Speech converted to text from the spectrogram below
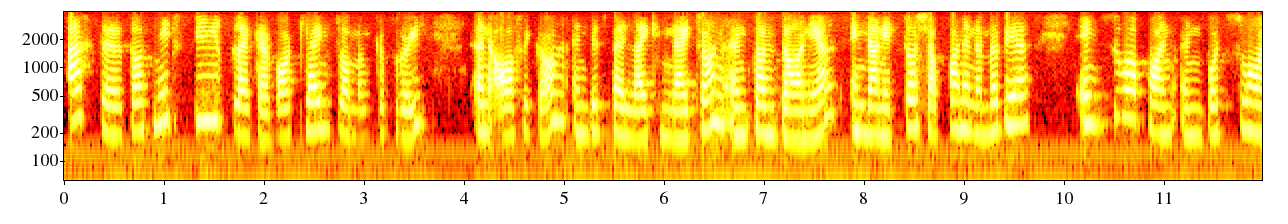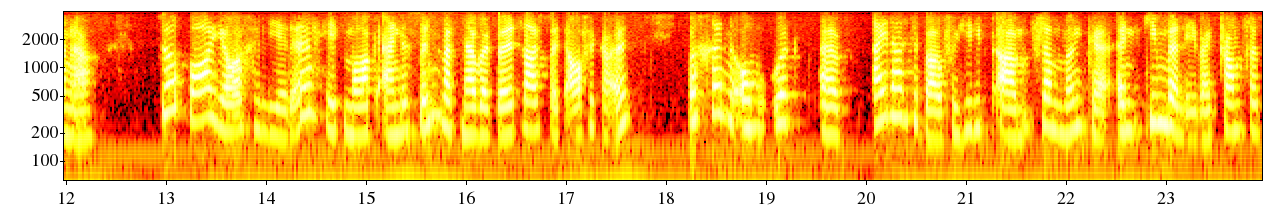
egte, daar's net vier plekke waar klein flaminke broei in Afrika en dit by Lake Natron in Tanzanië en dan in Toshapan in Namibië en Suapan in Botswana. So 'n paar jaar gelede het Mark Anderson wat nou by BirdLife South Africa is, begin om ook 'n uh, eiland te bou vir hierdie um, flaminke in Kimberley by Comfort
